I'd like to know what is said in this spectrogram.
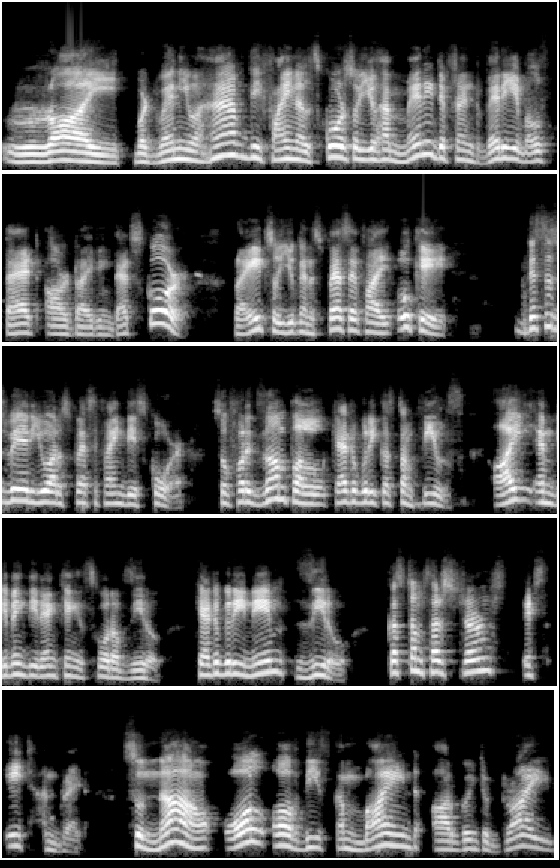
Right. But when you have the final score, so you have many different variables that are driving that score, right? So you can specify, okay, this is where you are specifying the score. So for example, category custom fields, I am giving the ranking score of zero. Category name, zero. Custom search terms, it's 800. So now all of these combined are going to drive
